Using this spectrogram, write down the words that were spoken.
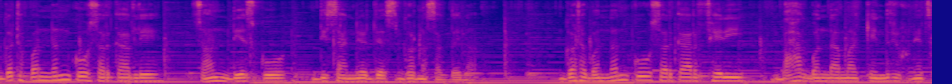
गठबन्धनको सरकारले झन देशको दिशानिर्देश गर्न सक्दैन। गठबन्धनको सरकार फेरि भागबन्दामा केन्द्रित हुनेछ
